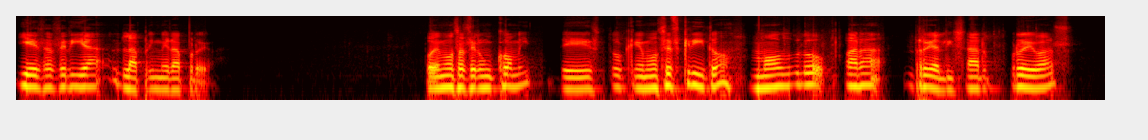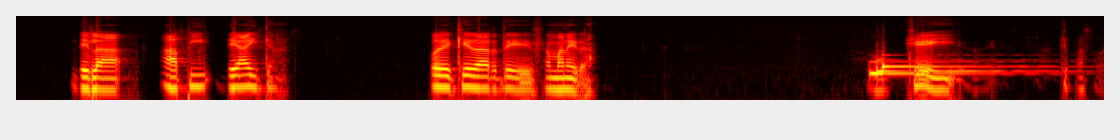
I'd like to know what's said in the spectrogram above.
y esa sería la primera prueba podemos hacer un commit de esto que hemos escrito, módulo para realizar pruebas de la API de items. Puede quedar de esa manera. Ok. ¿Qué pasó?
